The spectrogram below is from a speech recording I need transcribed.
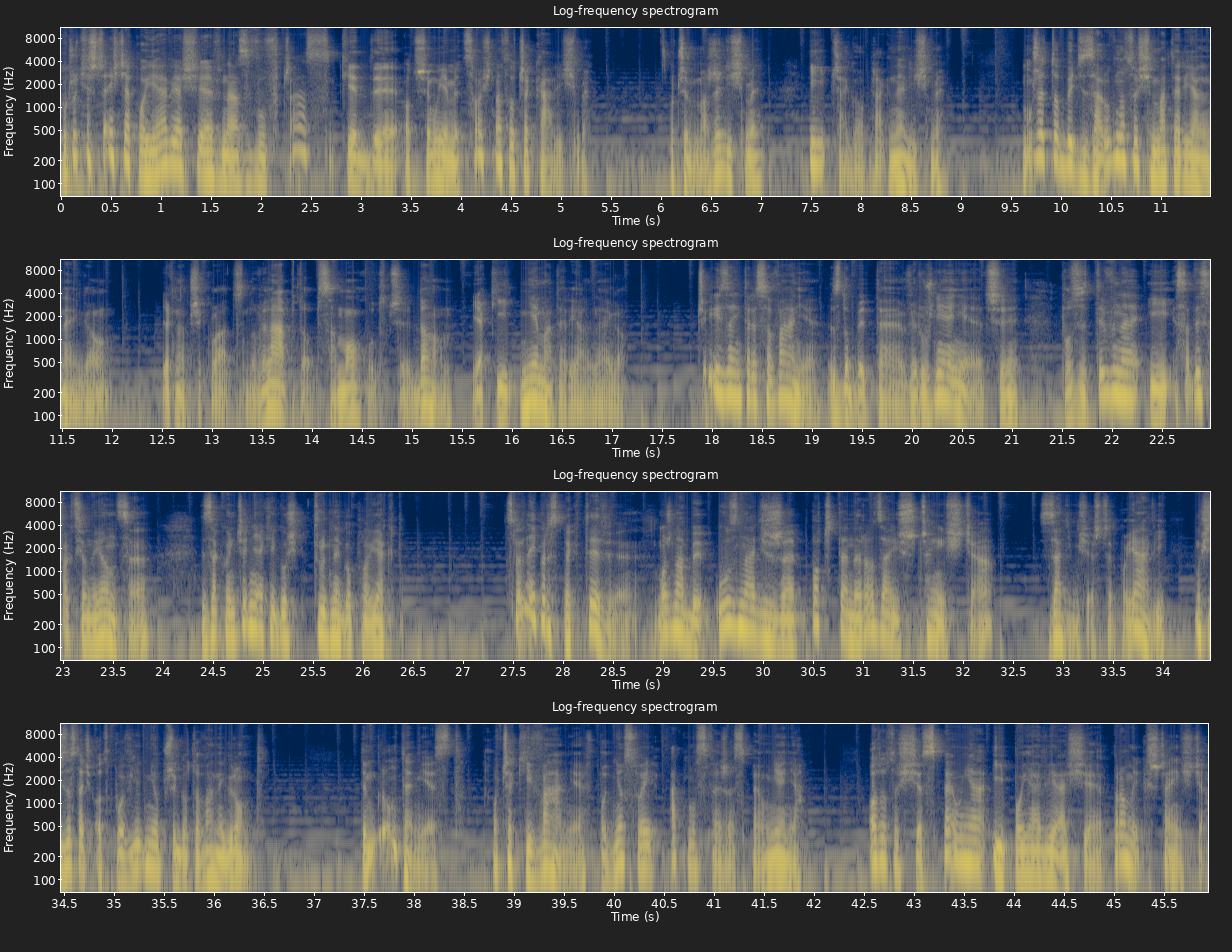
Poczucie szczęścia pojawia się w nas wówczas, kiedy otrzymujemy coś, na co czekaliśmy, o czym marzyliśmy i czego pragnęliśmy. Może to być zarówno coś materialnego, jak na przykład nowy laptop, samochód czy dom, jak i niematerialnego, czyli zainteresowanie, zdobyte wyróżnienie czy pozytywne i satysfakcjonujące zakończenie jakiegoś trudnego projektu. Z pewnej perspektywy można by uznać, że pod ten rodzaj szczęścia, zanim się jeszcze pojawi, musi zostać odpowiednio przygotowany grunt. Tym gruntem jest oczekiwanie w podniosłej atmosferze spełnienia. Oto coś się spełnia i pojawia się promyk szczęścia.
